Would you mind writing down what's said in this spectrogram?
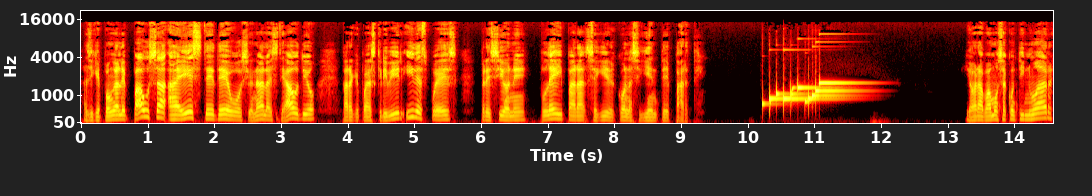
Así que póngale pausa a este devocional, a este audio, para que pueda escribir y después presione play para seguir con la siguiente parte. Y ahora vamos a continuar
